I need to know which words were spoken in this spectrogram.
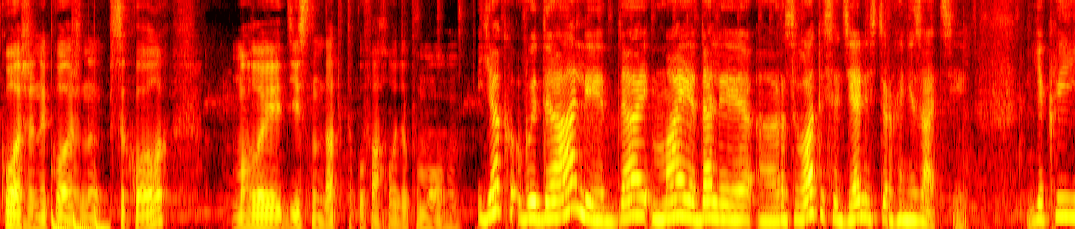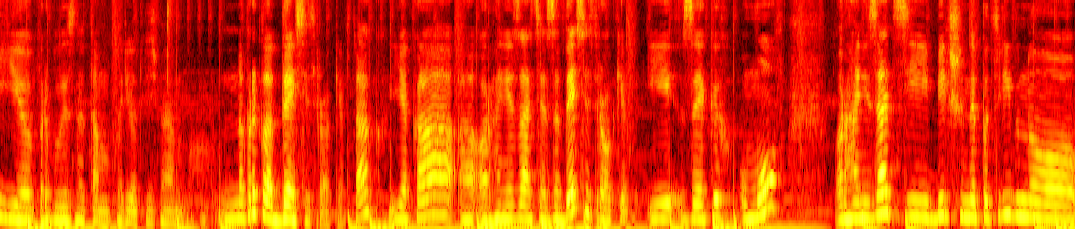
кожен і кожен психолог могли дійсно дати таку фахову допомогу. Як в ідеалі дай, має далі е, розвиватися діяльність організації? Який приблизно там період візьмемо? Наприклад, 10 років, так? Яка організація за 10 років і за яких умов організації більше не потрібно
